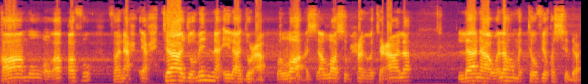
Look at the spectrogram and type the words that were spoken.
قاموا ووقفوا فيحتاج منا إلى دعاء. والله أسأل الله سبحانه وتعالى لنا ولهم التوفيق السداد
